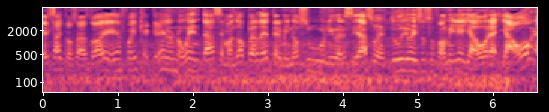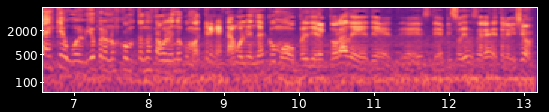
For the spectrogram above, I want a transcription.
Exacto, o sea, todavía ella fue que actriz en los 90, se mandó a perder, terminó su universidad, sus estudios, hizo su familia y ahora, y ahora es que volvió, pero no, es como- no está volviendo como actriz, está volviendo es como directora de, de- de, este, episodios de series de televisión.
